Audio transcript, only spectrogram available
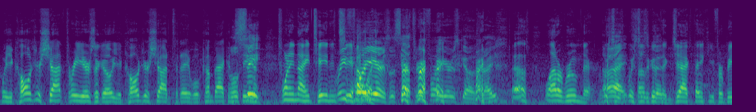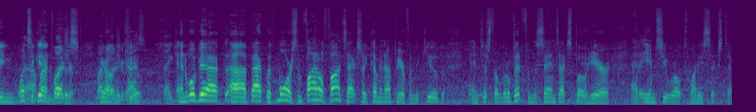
Well, you called your shot three years ago. You called your shot today. We'll come back and we'll see, see. 2019 and three, see four how years. Let's see how three, four years goes, right? a lot of room there, which, is, which is, a good, good, thing. Jack, thank you for being once yeah, again with us my here pleasure, on the guys. Thank you. And we'll be back, uh, back with more. Some final thoughts actually coming up here from the Cube, and just a little bit from the Sands Expo here at EMC World 2016.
